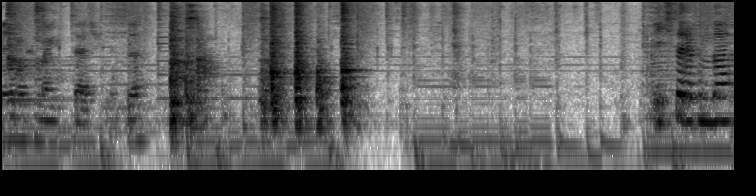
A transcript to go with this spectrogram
Benim hoşuma gitti açıkçası. İç tarafında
